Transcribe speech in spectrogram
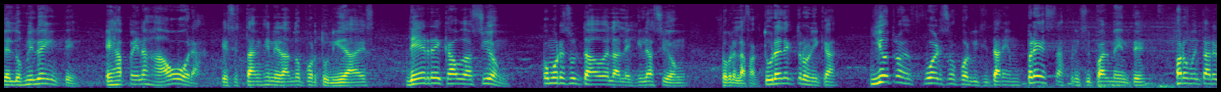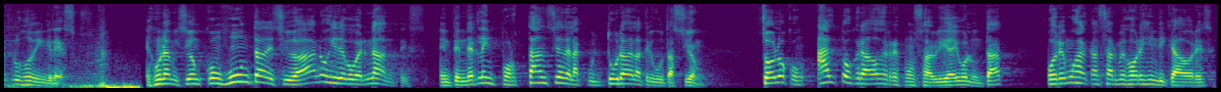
del 2020. Es apenas ahora que se están generando oportunidades de recaudación como resultado de la legislación sobre la factura electrónica y otros esfuerzos por visitar empresas principalmente para aumentar el flujo de ingresos. Es una misión conjunta de ciudadanos y de gobernantes entender la importancia de la cultura de la tributación. Solo con altos grados de responsabilidad y voluntad podremos alcanzar mejores indicadores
